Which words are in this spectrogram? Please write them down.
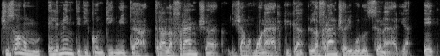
ci sono elementi di continuità tra la Francia, diciamo, monarchica, la Francia rivoluzionaria e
